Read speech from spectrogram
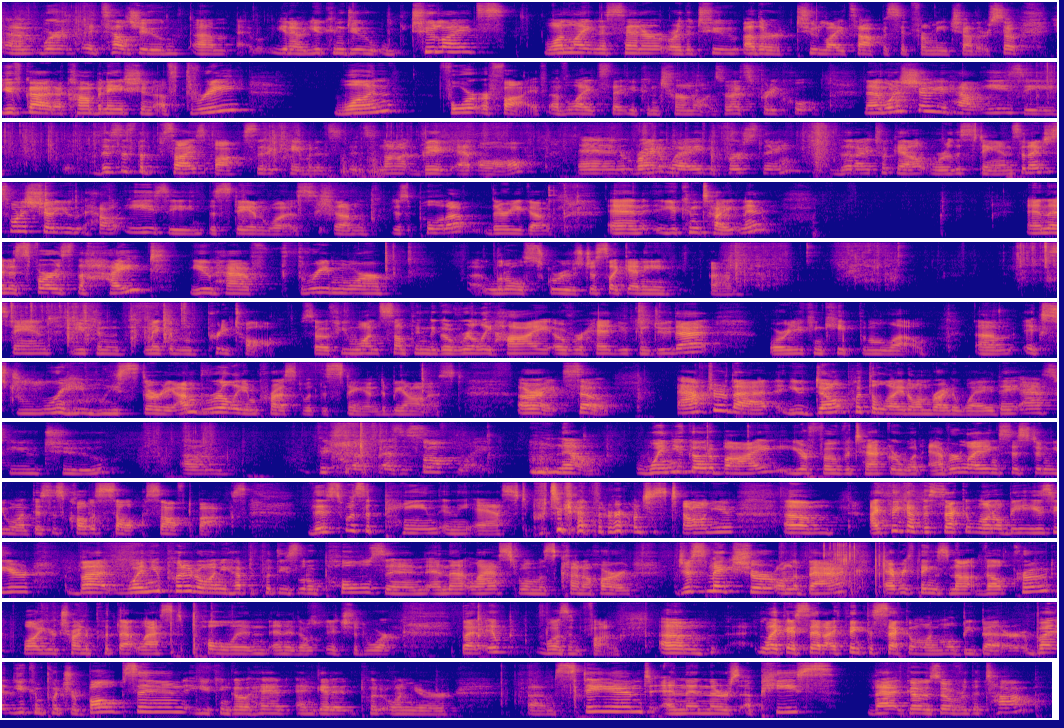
um, where it tells you, um, you know, you can do two lights, one light in the center or the two other two lights opposite from each other. So you've got a combination of three, one, four or five of lights that you can turn on. So that's pretty cool. Now I want to show you how easy, this is the size box that it came in. It's, it's not big at all. And right away, the first thing that I took out were the stands. And I just want to show you how easy the stand was. Um, just pull it up. There you go. And you can tighten it. And then as far as the height, you have three more uh, little screws, just like any um, stand, you can make them pretty tall. So if you want something to go really high overhead, you can do that, or you can keep them low. Um, extremely sturdy. I'm really impressed with the stand, to be honest. All right, so after that, you don't put the light on right away. They ask you to um, fix it up as a soft light. now, when you go to buy your Fovitec or whatever lighting system you want, this is called a soft box. This was a pain in the ass to put together, I'm just telling you. Um, I think the second one will be easier, but when you put it on, you have to put these little poles in, and that last one was kind of hard. Just make sure on the back, everything's not Velcroed while you're trying to put that last pole in, and it it should work. But it wasn't fun. Um, like I said, I think the second one will be better. But you can put your bulbs in. You can go ahead and get it put on your um, stand. And then there's a piece that goes over the top.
